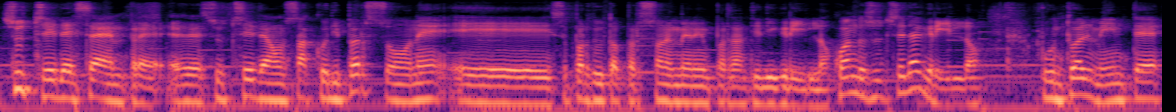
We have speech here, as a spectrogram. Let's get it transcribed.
Succede sempre, eh, succede a un sacco di persone e soprattutto a persone meno importanti di Grillo. Quando succede a Grillo, puntualmente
